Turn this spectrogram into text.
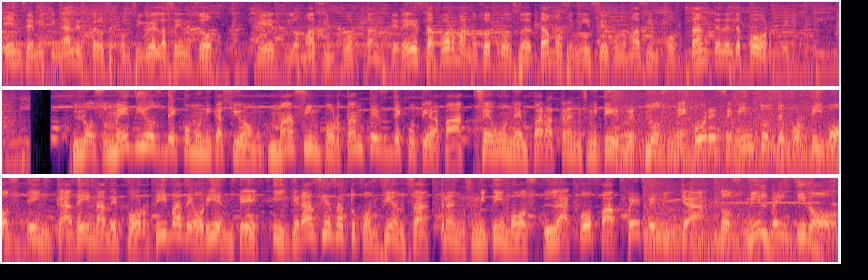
en semifinales, pero se consiguió el ascenso, que es lo más importante. De esta forma nosotros damos inicio con lo más importante del deporte. Los medios de comunicación más importantes de Jutiapa se unen para transmitir los mejores eventos deportivos en cadena deportiva de Oriente y gracias a tu confianza transmitimos la Copa Pepe Milla 2022.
